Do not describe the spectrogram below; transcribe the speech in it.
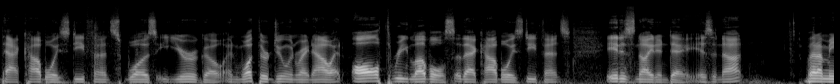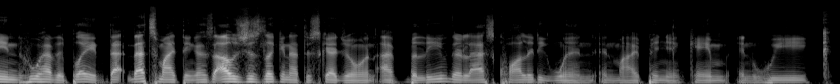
that Cowboys defense was a year ago and what they're doing right now at all three levels of that Cowboys defense, it is night and day, is it not? But I mean, who have they played? That that's my thing. I was just looking at the schedule, and I believe their last quality win, in my opinion, came in week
